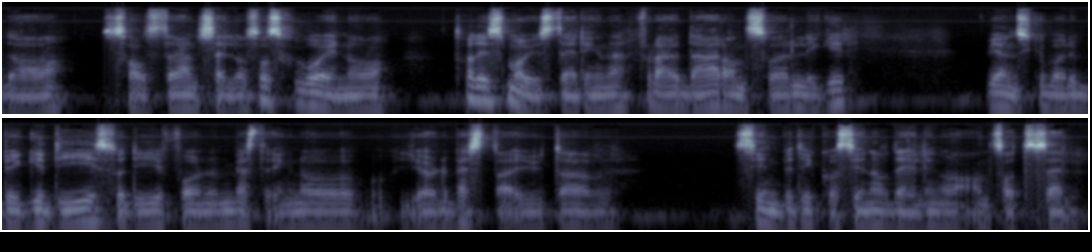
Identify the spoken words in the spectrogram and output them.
da salgslederen selv også skal gå inn og ta de småjusteringene. For det er jo der ansvaret ligger. Vi ønsker bare å bygge de, så de får mestringen og gjør det beste ut av sin butikk og sin avdeling og ansatte selv.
